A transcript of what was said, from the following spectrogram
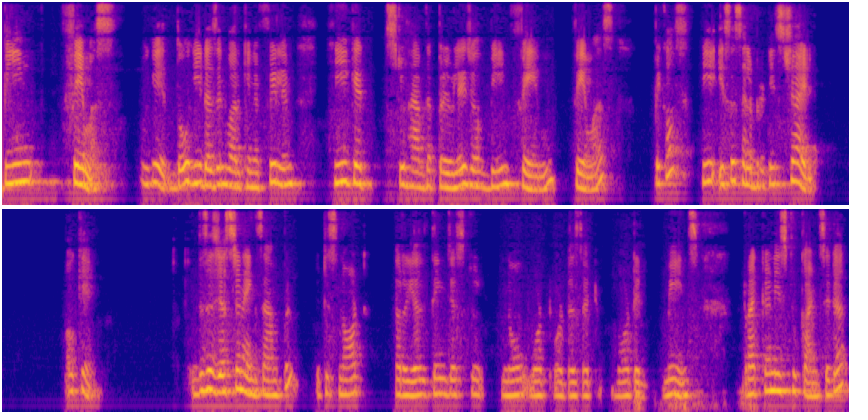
being famous. Okay though he doesn't work in a film he gets to have the privilege of being fame famous because he is a celebrity's child. Okay this is just an example. It is not a real thing just to know what what does it what it means. Reckon is to consider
